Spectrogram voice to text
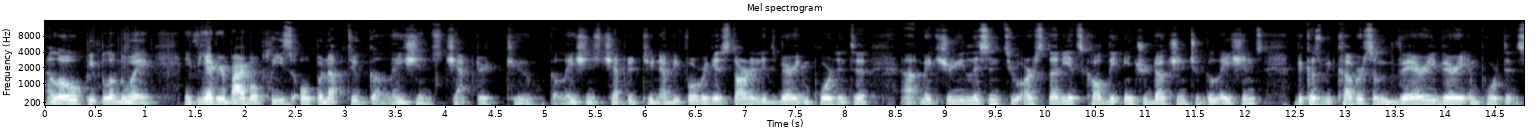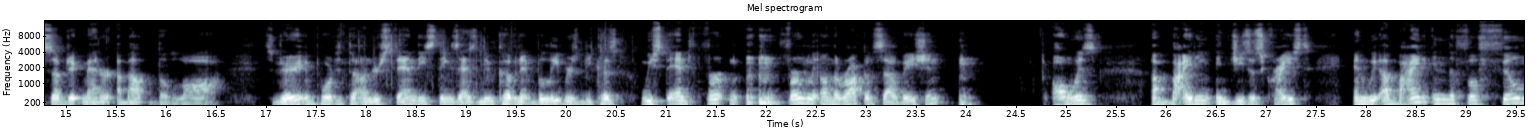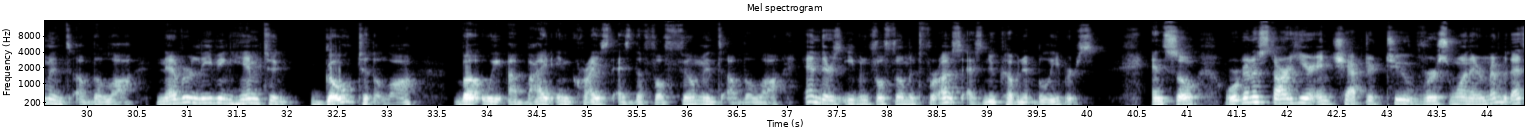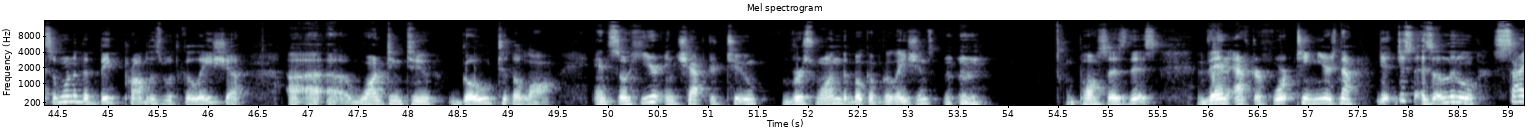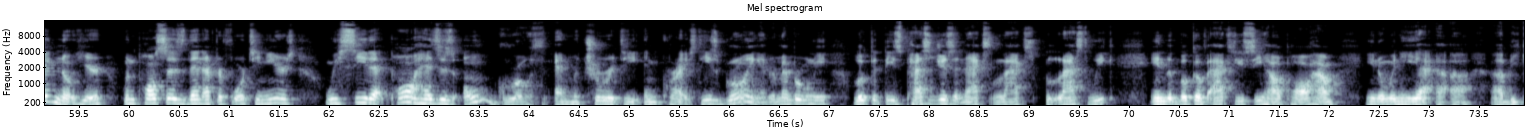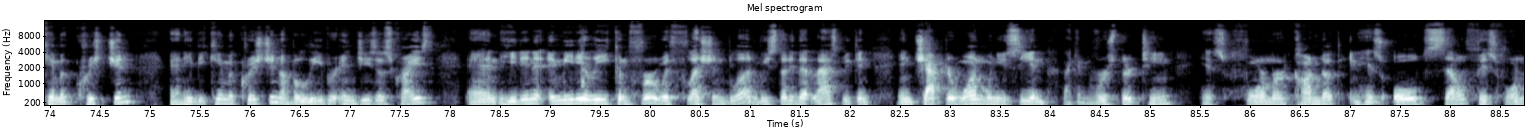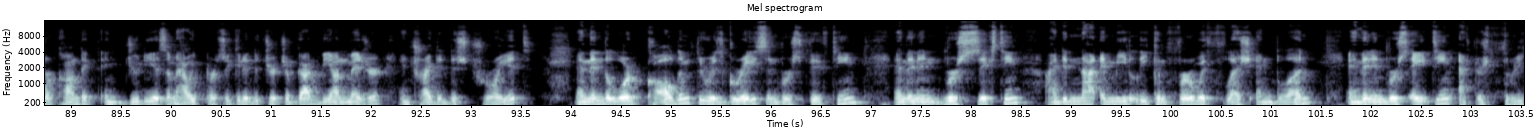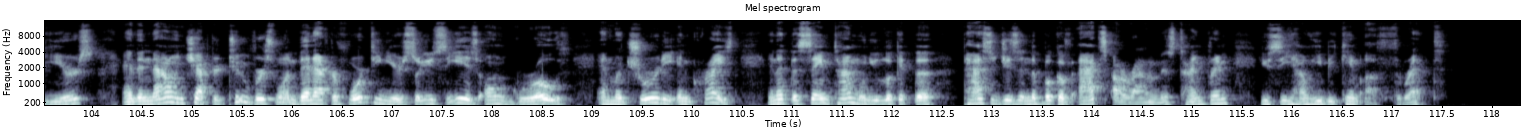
Hello, people of the way. If you have your Bible, please open up to Galatians chapter 2. Galatians chapter 2. Now, before we get started, it's very important to uh, make sure you listen to our study. It's called the Introduction to Galatians because we cover some very, very important subject matter about the law. It's very important to understand these things as new covenant believers because we stand fir- firmly on the rock of salvation, always abiding in Jesus Christ and we abide in the fulfillment of the law, never leaving him to go to the law, but we abide in Christ as the fulfillment of the law. And there's even fulfillment for us as new covenant believers. And so we're going to start here in chapter 2, verse 1. And remember, that's one of the big problems with Galatia, uh, uh, uh, wanting to go to the law. And so here in chapter 2, verse 1, the book of Galatians, Paul says this then after 14 years. Now, just as a little side note here, when Paul says then after 14 years, we see that Paul has his own growth and maturity in Christ. He's growing. And remember when we looked at these passages in Acts last week in the book of Acts, you see how Paul, how, you know, when he uh, uh, uh, became a Christian and he became a Christian, a believer in Jesus Christ, and he didn't immediately confer with flesh and blood. We studied that last week in, in chapter one when you see in, like in verse 13, his former conduct in his old self, his former conduct in Judaism, how he persecuted the church of God beyond measure and tried to destroy it. And then the Lord called him through his grace in verse 15. And then in verse 16, I did not immediately confer with flesh and blood. And then in verse 18, after three years. And then now in chapter 2, verse 1, then after 14 years. So you see his own growth and maturity in Christ. And at the same time, when you look at the passages in the book of Acts around this time frame, you see how he became a threat.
